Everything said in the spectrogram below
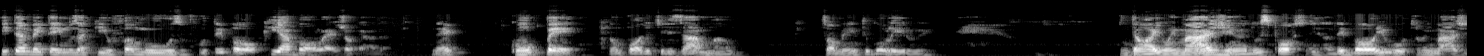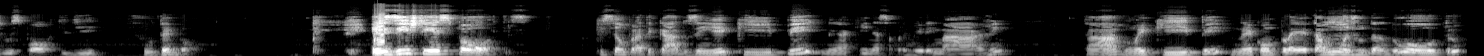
E também temos aqui o famoso futebol, que a bola é jogada, né? Com o pé, não pode utilizar a mão, somente o goleiro, né? Então, aí uma imagem né, do esporte de handebol e o outro uma imagem do esporte de futebol. Existem esportes que são praticados em equipe, né, aqui nessa primeira imagem, tá? Uma equipe, né, completa, um ajudando o outro.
